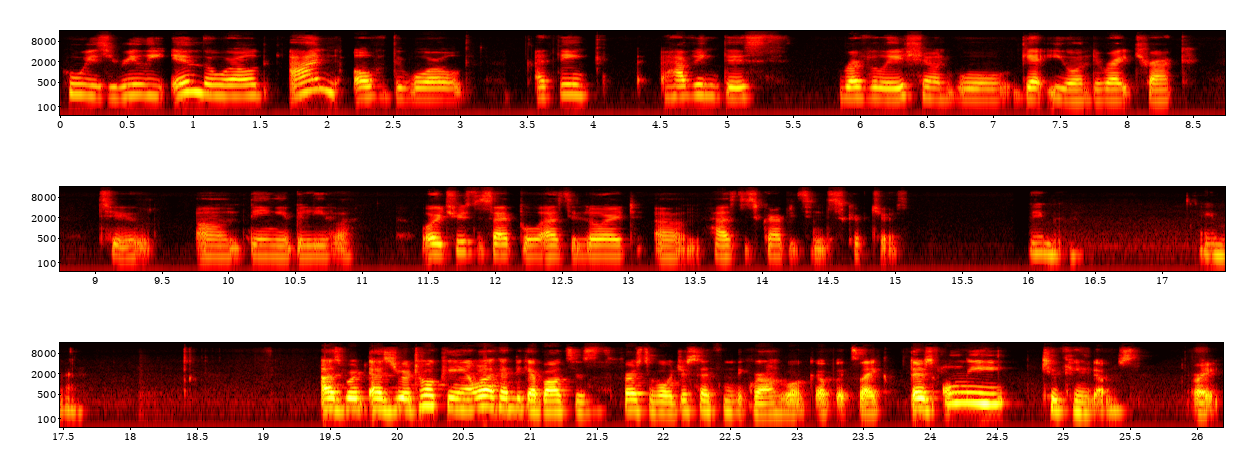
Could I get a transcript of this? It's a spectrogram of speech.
who is really in the world and of the world. I think having this revelation will get you on the right track to um, being a believer or a true disciple as the Lord um, has described it in the scriptures. Amen. Amen. As we're as you're talking, all I can think about is first of all just setting the groundwork up. It's like there's only two kingdoms, right?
